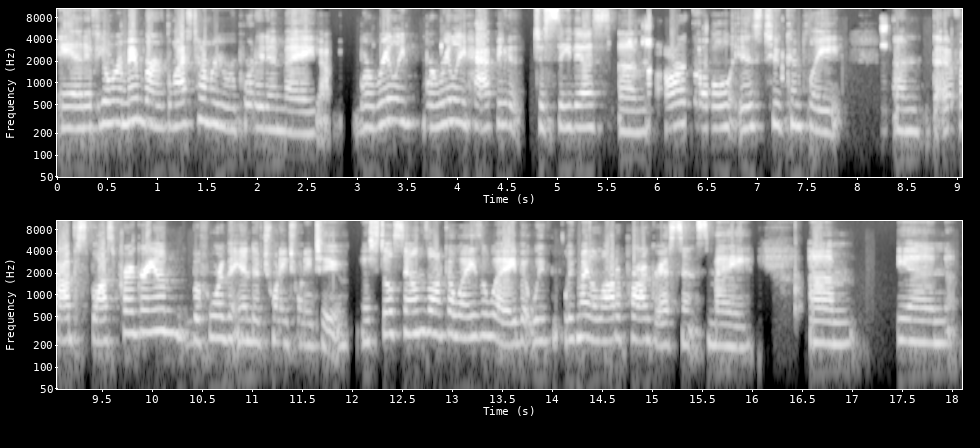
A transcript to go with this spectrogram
And if you'll remember, the last time we reported in May, we're really we're really happy to, to see this. Um, our goal is to complete um, the 05 SPLOST program before the end of 2022. It still sounds like a ways away, but we've we've made a lot of progress since May. Um, in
